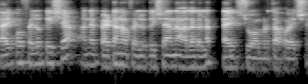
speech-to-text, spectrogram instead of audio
type of alopecia અને પેટર્ન ઓફ એલોપેશિયાના અલગ અલગ ટાઈપ્સ જોવા મળતા હોય છે.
